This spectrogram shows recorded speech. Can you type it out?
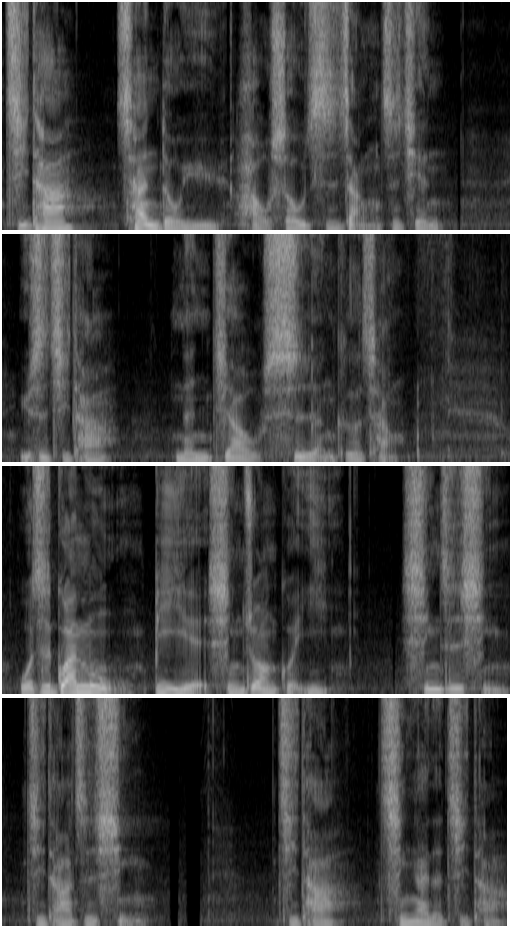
吉他颤抖于好手指掌之间，于是吉他能教世人歌唱。我之棺木，必也形状诡异，心之行，吉他之行。吉他，亲爱的吉他，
